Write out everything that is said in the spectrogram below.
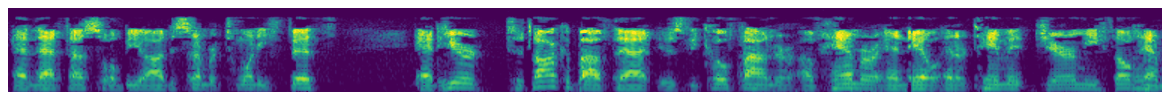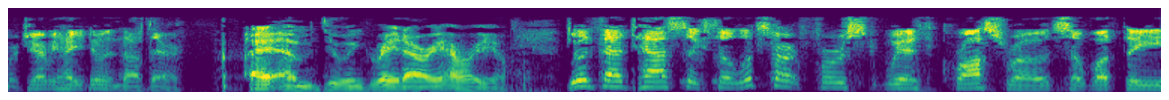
And that festival will be on December 25th. And here to talk about that is the co-founder of Hammer and Nail Entertainment, Jeremy Feldhamer. Jeremy, how are you doing out there? I am doing great, Ari. How are you? Doing fantastic. So let's start first with Crossroads. So what the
